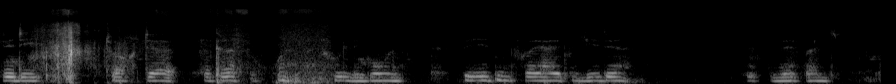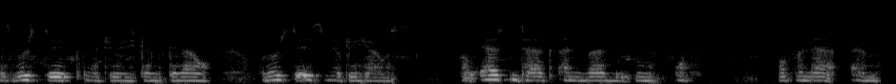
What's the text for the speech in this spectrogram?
für die Tochter ergriff und Entschuldigungen für jeden Freiheit und jede Festival fand. Das wusste natürlich ganz genau und nutzte es wirklich aus. Vom ersten Tag an war sie ihm offener ähm,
